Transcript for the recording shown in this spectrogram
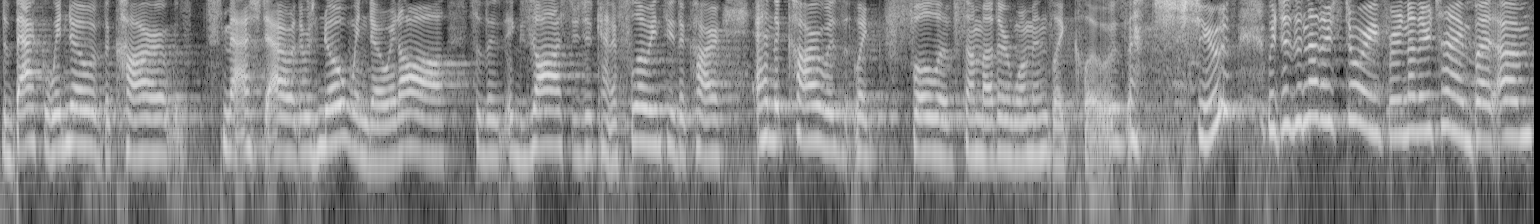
the back window of the car was smashed out. There was no window at all. So the exhaust was just kind of flowing through the car. And the car was like full of some other woman's like clothes and shoes, which is another story for another time. But, um,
